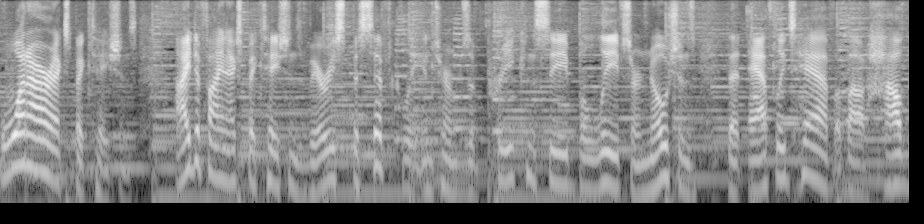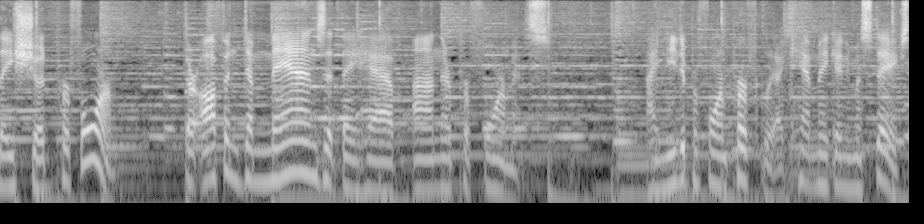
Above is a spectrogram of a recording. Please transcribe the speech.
what are expectations? I define expectations very specifically in terms of preconceived beliefs or notions that athletes have about how they should perform. They're often demands that they have on their performance. I need to perform perfectly. I can't make any mistakes.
